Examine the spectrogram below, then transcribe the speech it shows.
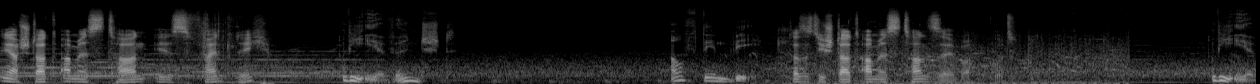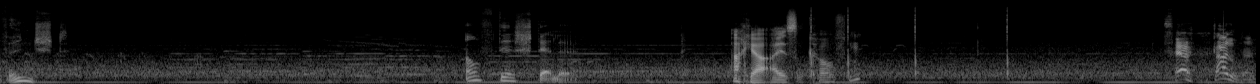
Ja, Stadt Amestan ist feindlich. Wie ihr wünscht. Auf dem Weg. Das ist die Stadt Amestan selber. Gut. Wie ihr wünscht. Auf der Stelle. Ach ja, Eisen kaufen. Verstanden.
